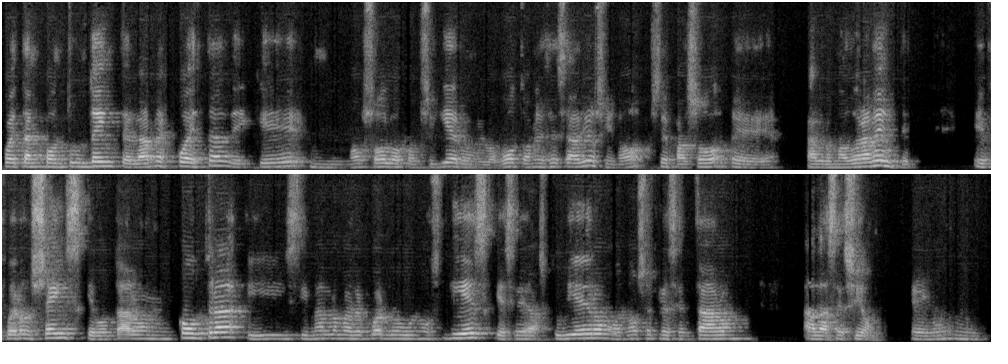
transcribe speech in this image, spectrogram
fue tan contundente la respuesta de que no solo consiguieron los votos necesarios, sino se pasó eh, abrumadoramente. Eh, fueron seis que votaron contra y, si mal no me recuerdo, unos diez que se abstuvieron o no se presentaron a la sesión en un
